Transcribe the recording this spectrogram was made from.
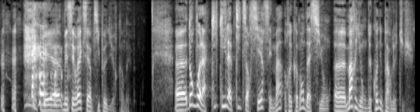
mais euh, mais c'est vrai que c'est un petit peu dur quand même. donc voilà, Kiki la petite sorcière, c'est ma recommandation. Marion, de quoi nous parles-tu?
